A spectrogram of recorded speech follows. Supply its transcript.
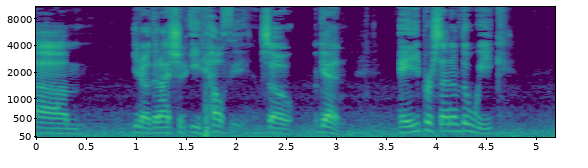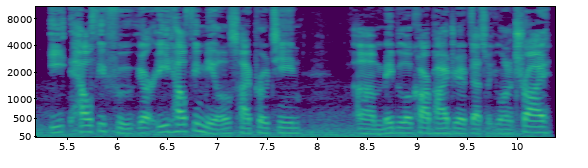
um, you know, then I should eat healthy. So again, 80% of the week, eat healthy food or eat healthy meals, high protein, um, maybe low carbohydrate if that's what you want to try.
